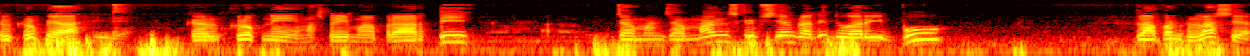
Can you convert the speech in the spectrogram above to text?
Girl group ya? Iya. Girl group nih Mas Prima. Berarti zaman-zaman skripsian berarti 2018 ya?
